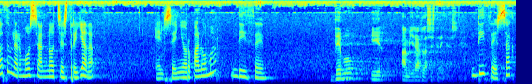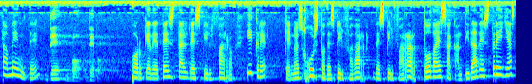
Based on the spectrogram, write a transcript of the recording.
hace una hermosa noche estrellada, el señor Palomar dice, Debo ir a mirar las estrellas. dice exactamente Debo, debo. Porque detesta el despilfarro y cree que no es justo despilfarrar, despilfarrar toda esa cantidad de estrellas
